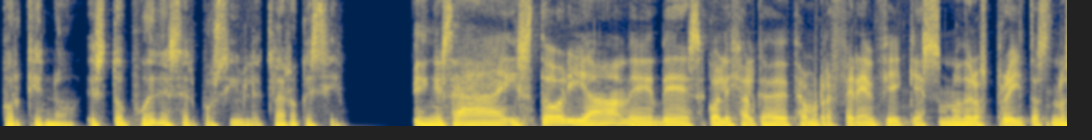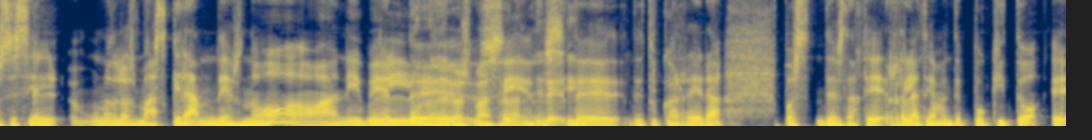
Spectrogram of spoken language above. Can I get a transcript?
¿por qué no? Esto puede ser posible, claro que sí. En esa historia de, ese colegio al que hacemos referencia y que es uno de los proyectos, no sé si uno de los más grandes, ¿no? A nivel de, los más grandes, de, tu carrera, pues desde hace relativamente poquito eh,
